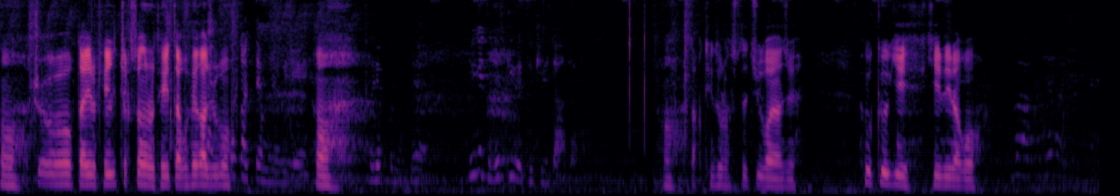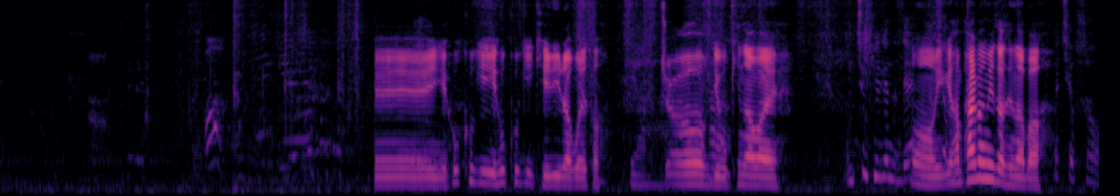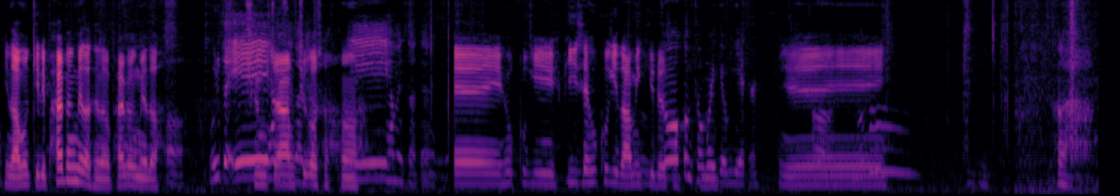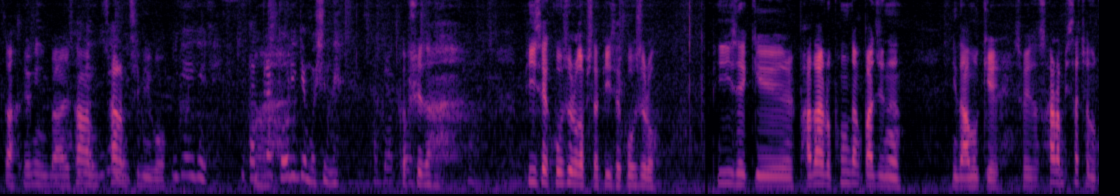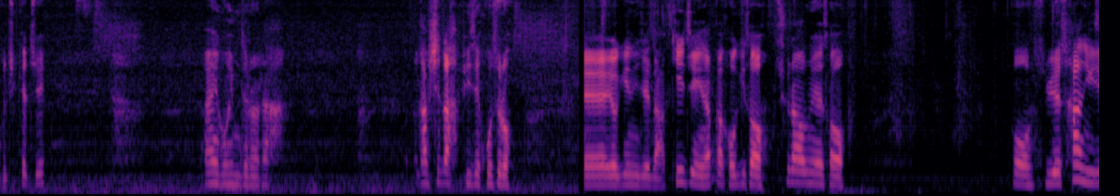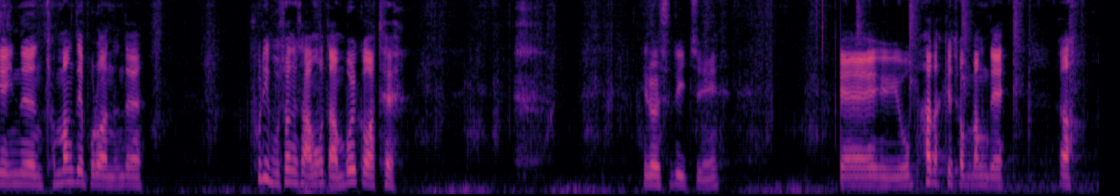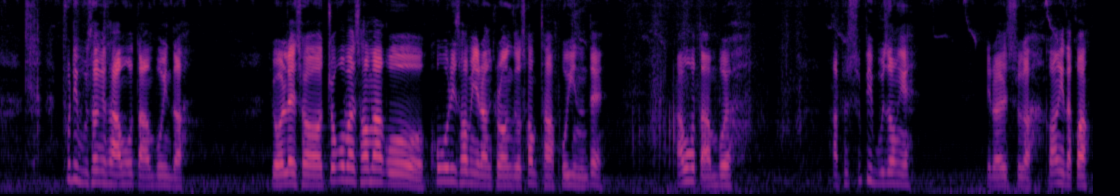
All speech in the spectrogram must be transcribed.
어, 쭉 다 이렇게 일직선으로 돼 있다고 해가지고 꽃갈 때문에 이게 어, 더 예쁜데 이게 더 예쁘게 더 길다 하더라. 어, 딱 뒤돌았을 때 찍어야지. 흑흑이 길이라고. 에, 이게 후쿠기 후쿠기 길이라고 해서 이야, 쭉 이 아. 오키나와에 엄청 길겠는데? 어 끝이 이게 한 없는데? 800m 되나봐. 끝이 없어. 이 나무길이 800m 되나봐. 800m. 어. 우리도 에 지금 하면서 가자. 찍어서. 어. 에 하면서 하자. 에이 후쿠기 비세 후쿠기 나미길에서. 조금 더 보이게 우리 애들. 예. 어. 아, 딱 여기 말 사람 사람 집이고. 이게 이게 이 담벼락 돌 이게 멋있네. 담벼락 돌. 갑시다. 비세 고수로 갑시다. 비세 고수로. 비세길 바다로 퐁당 빠지는 이 나무길. 저기서 사람 피사차 놓고 찍겠지. 아이고 힘들어라. 갑시다. 빛의 곳으로. 네, 여긴 이제 나키진. 아까 거기서 슈라우미에서 어, 위에 산 위에 있는 전망대 보러 왔는데 풀이 무성해서 아무것도 안 보일 것 같아. 이럴 수도 있지. 예, 요파닥게 전망대. 어, 풀이 무성해서 아무것도 안 보인다. 원래 저 조그만 섬하고 코우리 섬이랑 그런 거 섬 다 보이는데 아무것도 안 보여. 앞에 숲이 무정해. 이럴 수가. 꽝이다 꽝.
